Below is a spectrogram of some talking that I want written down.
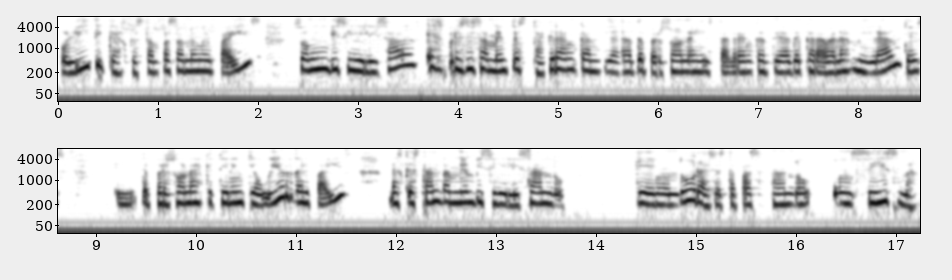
políticas que están pasando en el país son invisibilizadas. Es precisamente esta gran cantidad de personas y esta gran cantidad de caravanas migrantes eh, de personas que tienen que huir del país, las que están también visibilizando que en Honduras está pasando un cisma.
